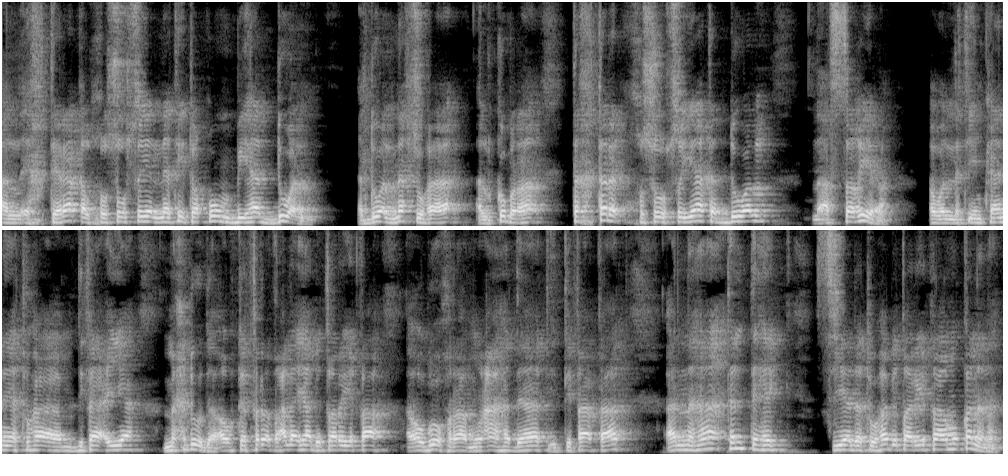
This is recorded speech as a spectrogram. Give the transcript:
الاختراق الخصوصية التي تقوم بها الدول الدول نفسها الكبرى تخترق خصوصيات الدول الصغيرة أو التي امكانياتها الدفاعيه محدودة أو تفرض عليها بطريقة أو بأخرى معاهدات اتفاقات أنها تنتهك سيادتها بطريقة مقننة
